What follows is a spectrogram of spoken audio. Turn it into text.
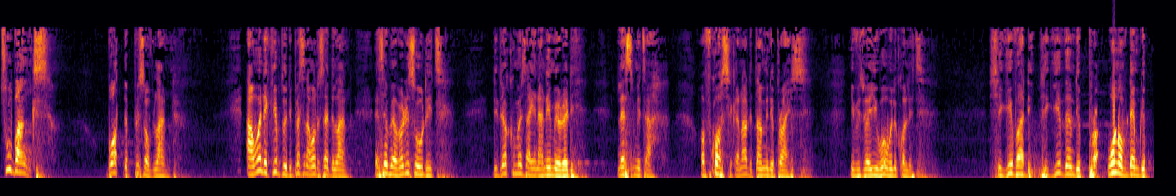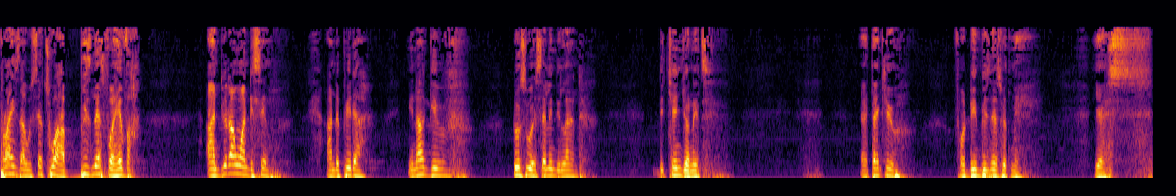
Two banks bought the piece of land. And when they came to the person I want to sell the land, they said, We have already sold it. The documents are in her name already. Let's meet her. Of course, she cannot determine the price. If it were you, what will you call it? She gave her the, she gave them the, one of them the price that will to her business forever. And the other one the same. And they paid her. He now gave those who were selling the land the change on it. Uh, thank you for doing business with me. Yes.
